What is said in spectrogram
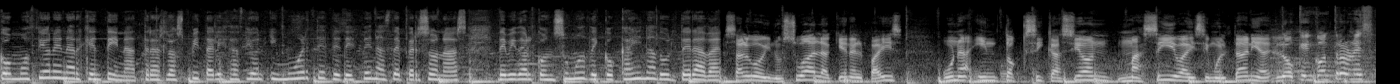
Conmoción en Argentina tras la hospitalización y muerte de decenas de personas debido al consumo de cocaína adulterada. Es algo inusual aquí en el país, una intoxicación masiva y simultánea. Lo que encontraron es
